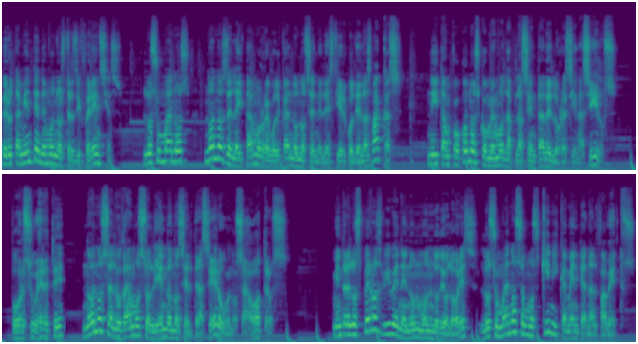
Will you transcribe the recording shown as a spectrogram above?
Pero también tenemos nuestras diferencias. Los humanos no nos deleitamos revolcándonos en el estiércol de las vacas, ni tampoco nos comemos la placenta de los recién nacidos. Por suerte, no nos saludamos oliéndonos el trasero unos a otros. Mientras los perros viven en un mundo de olores, los humanos somos químicamente analfabetos.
